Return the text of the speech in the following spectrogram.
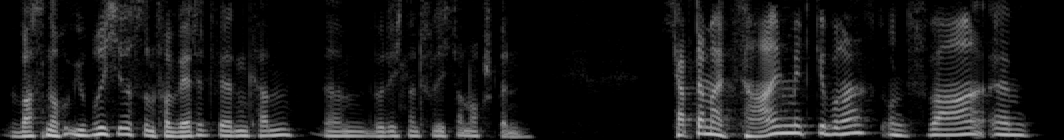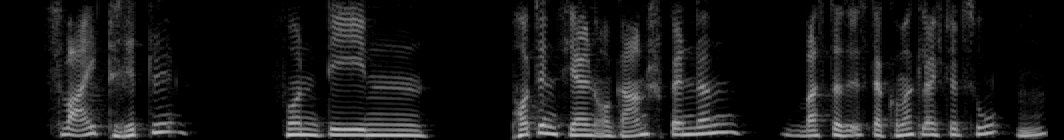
was noch übrig ist und verwertet werden kann, ähm, würde ich natürlich dann noch spenden. Ich habe da mal Zahlen mitgebracht und zwar ähm, zwei Drittel von den potenziellen Organspendern, was das ist, da kommen wir gleich dazu, mhm.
